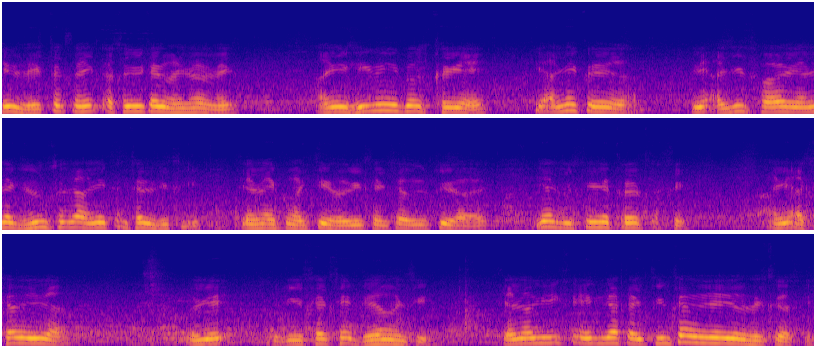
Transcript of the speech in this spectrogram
हे भेटत नाहीत असं मी काही म्हणणार नाही. आणि ही एक गोष्ट खरी आहे की अनेक वेळेला मी अजित पवार यांना घेऊन सुद्धा अनेकांच्या भेटी त्यांना एक माहिती हवी त्यांच्या वृत्ती हव्यात या दृष्टीने करत असते. आणि अशा वेळेला म्हणजे देशाचे गृहमंत्री त्यांना मी एकदा काही तीन चार वेळेला भेटलं असेल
